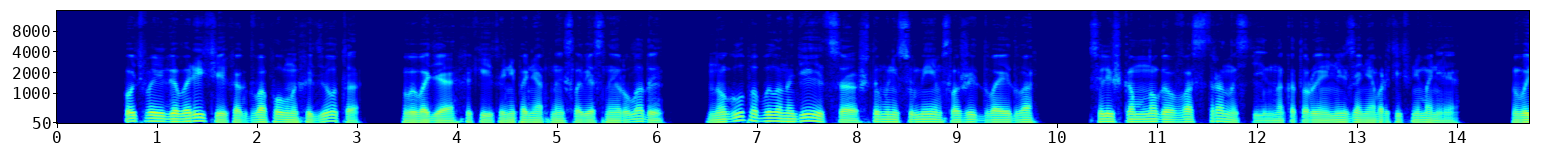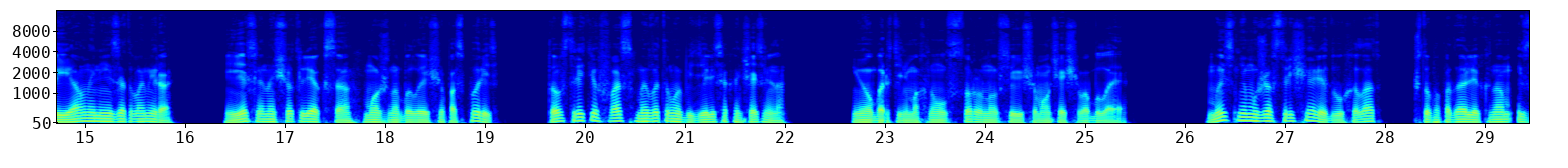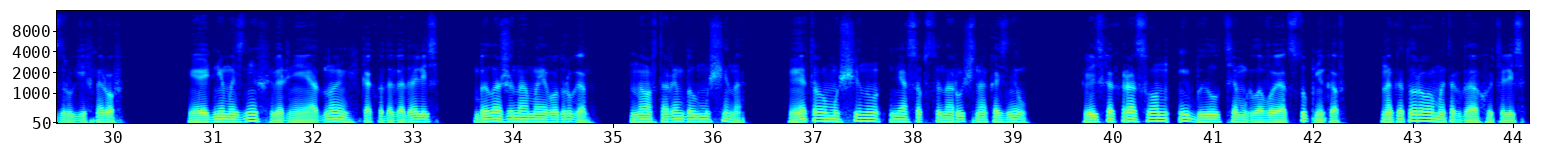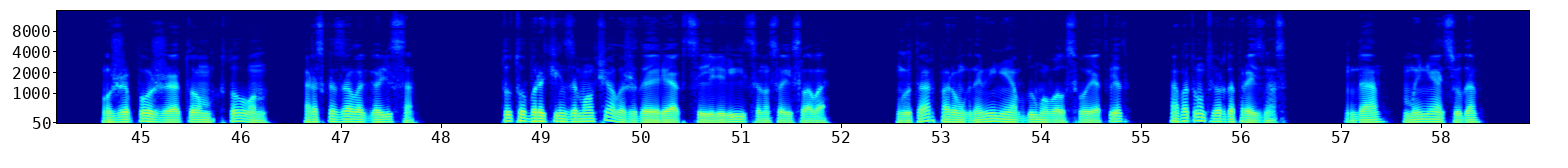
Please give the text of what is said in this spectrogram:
«Хоть вы и говорите, как два полных идиота, выводя какие-то непонятные словесные рулады, но глупо было надеяться, что мы не сумеем сложить два и два. Слишком много в вас странностей, на которые нельзя не обратить внимания. Вы явно не из этого мира. если насчет Лекса можно было еще поспорить, то, встретив вас, мы в этом убедились окончательно. И оборотень махнул в сторону все еще молчащего Булая. Мы с ним уже встречали двух элат, что попадали к нам из других миров. И одним из них, вернее одной, как вы догадались, была жена моего друга, но вторым был мужчина. И этого мужчину я собственноручно казнил. Ведь как раз он и был тем главой отступников, на которого мы тогда охотились. Уже позже о том, кто он, рассказала Галиса. Тут оборотень замолчал, ожидая реакции лирийца на свои слова. Гутар пару мгновений обдумывал свой ответ, а потом твердо произнес. «Да, мы не отсюда».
